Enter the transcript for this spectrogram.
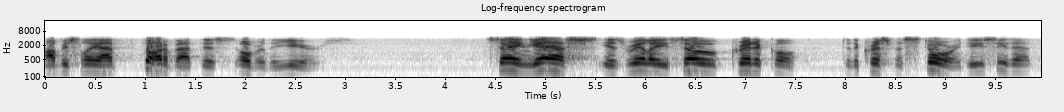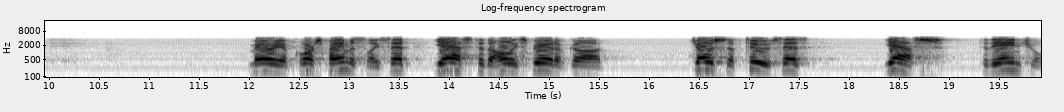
Obviously, I've thought about this over the years. Saying yes is really so critical to the Christmas story. Do you see that? Mary, of course, famously said yes to the Holy Spirit of God. Joseph, too, says yes to the angel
